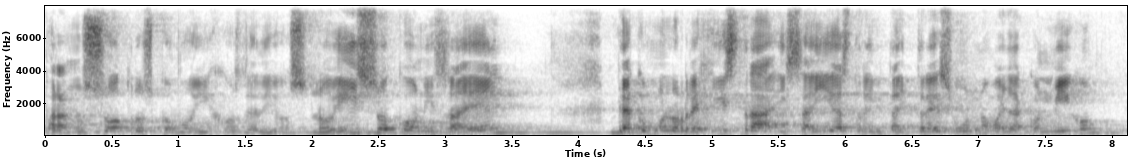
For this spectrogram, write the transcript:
para nosotros como hijos de Dios. Lo hizo con Israel. Vea cómo lo registra Isaías 33.1. Vaya conmigo.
